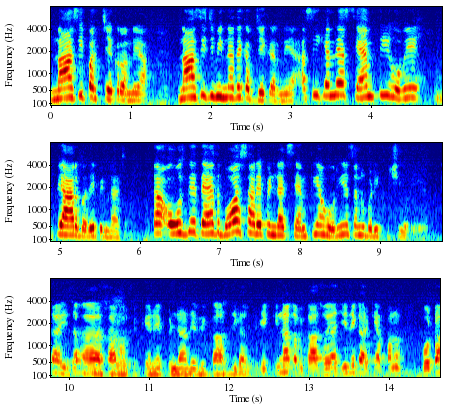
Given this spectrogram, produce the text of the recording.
ਨਾ ਅਸੀਂ ਪਰਚੇ ਕਰਾਉਂਦੇ ਆ ਨਾ ਅਸੀਂ ਜ਼ਮੀਨਾਂ ਤੇ ਕਬਜ਼ੇ ਕਰਨੇ ਆ। ਅਸੀਂ ਕਹਿੰਦੇ ਆ ਸਹਿਮਤੀ ਹੋਵੇ ਪਿਆਰ ਵਧੇ ਪਿੰਡਾਂ 'ਚ। ਤਾਂ ਉਸ ਦੇ ਤਹਿਤ ਬਹੁਤ ਸਾਰੇ ਪਿੰਡਾਂ 'ਚ ਸਹਿਮਤੀਆਂ ਹੋ ਰਹੀਆਂ ਸਾਨੂੰ ਬੜੀ ਖੁਸ਼ੀ ਹੋ ਰਹੀ ਹੈ। ਢਾਈ ਸਾਲ ਹੋ ਚੁੱਕੇ ਨੇ ਪਿੰਡਾਂ ਦੇ ਵਿਕਾਸ ਦੀ ਗੱਲ ਕਰੀਏ। ਕਿੰਨਾ ਕੁ ਵਿਕਾਸ ਹੋਇਆ ਜਿਹਦੇ ਕਰਕੇ ਆਪਾਂ ਨੂੰ ਵੋਟਾਂ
